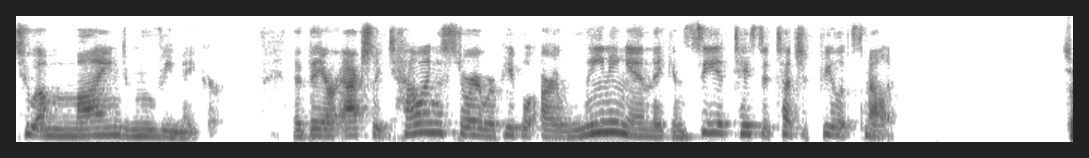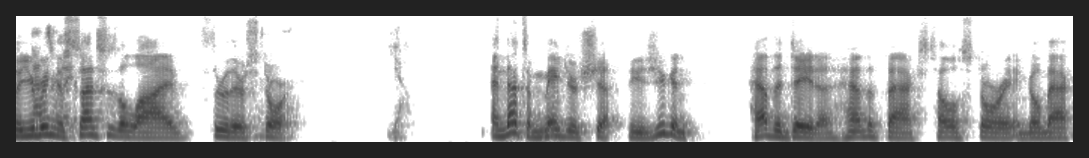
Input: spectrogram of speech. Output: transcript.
to a mind movie maker. That they are actually telling a story where people are leaning in, they can see it, taste it, touch it, feel it, smell it. So you That's bring the what I do. senses alive through their story. And that's a major shift because you can have the data, have the facts, tell a story and go back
